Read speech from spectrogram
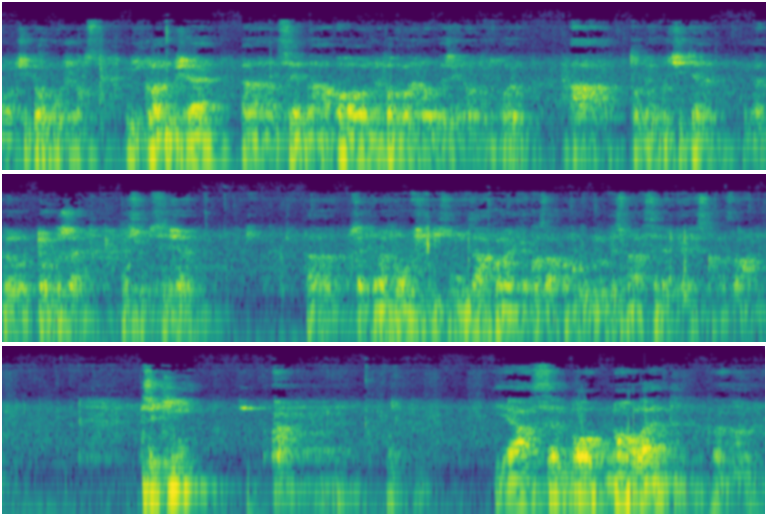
určitou možnost výkladu, že se jedná o nepovolenou veřejnou podporu a to by určitě nebylo dobře. Myslím si, že řekněme po určitých jiných zákonech, jako zákon Google, bychom asi neměli riskovat. Třetí, já jsem po mnoho let uh,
